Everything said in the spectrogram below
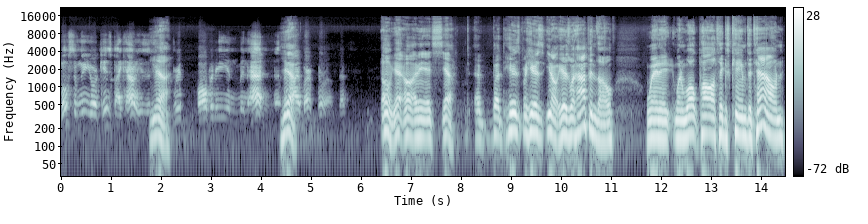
Most of New York is by counties. It's Yeah. Albany and Manhattan. Yeah. my bor- borough. That's- Oh yeah. Oh, I mean it's yeah. Uh, but here's but here's you know here's what happened though when it when woke politics came to town.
